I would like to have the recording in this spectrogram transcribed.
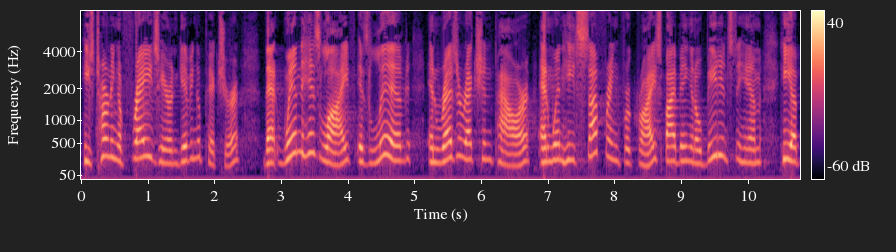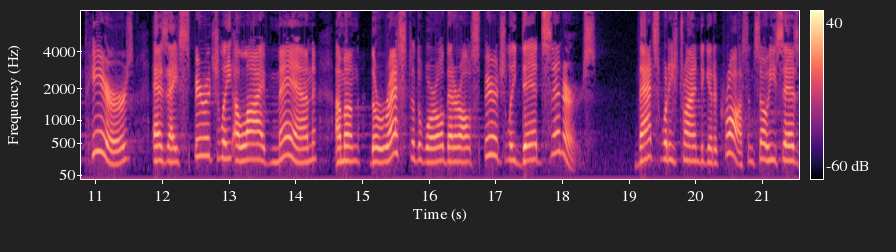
He's turning a phrase here and giving a picture that when his life is lived in resurrection power and when he's suffering for Christ by being in obedience to him, he appears as a spiritually alive man among the rest of the world that are all spiritually dead sinners. That's what he's trying to get across. And so he says,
